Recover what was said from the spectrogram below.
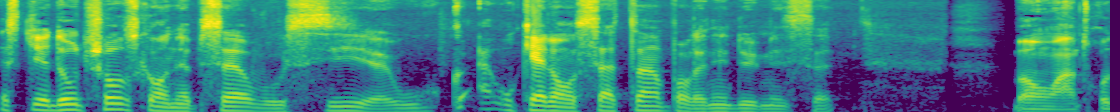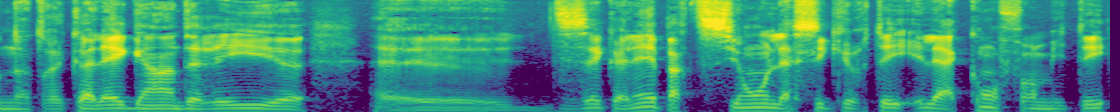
Est-ce qu'il y a d'autres choses qu'on observe aussi euh, ou, auxquelles on s'attend pour l'année 2007? Bon, entre autres, notre collègue André disait que l'impartition, la sécurité et la conformité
